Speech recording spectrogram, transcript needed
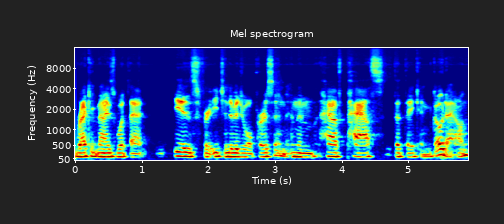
recognize what that is for each individual person and then have paths that they can go down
